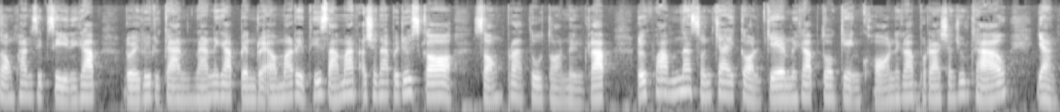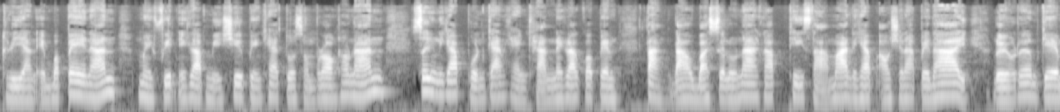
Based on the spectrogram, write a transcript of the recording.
2013-2014 นะครับ โดยฤดูกาลนั้นนะครับเป็นเรอัลมาดริดที่สามารถเอาชนะไปด้วยสกอร์ 2 ประตูต่อ 1 ครับ โดยความน่าสนใจก่อนเกมนะครับ ตัวเก่งของนะครับราชันชุดขาว อย่างเคลียนเอ็มบัปเป้นั้นไม่ฟิตนะครับ มีชื่อเพียงแค่ตัวสำรองเท่านั้น ซึ่งนะครับผลการแข่งขันนะครับก็เป็นต่างดาวบาร์เซโลนาครับที่สามารถนะครับเอาชนะไปได้ โดยเริ่มเกม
